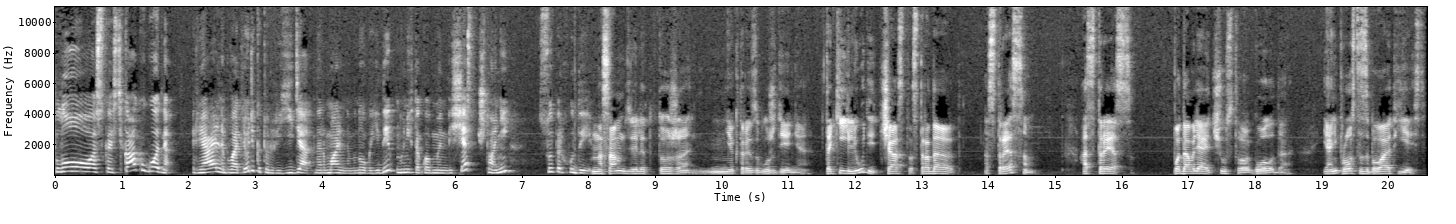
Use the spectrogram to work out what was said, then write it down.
плоскость, как угодно. Реально бывают люди, которые едят нормально много еды, но у них такой обмен веществ, что они супер худые. На самом деле это тоже некоторое заблуждение. Такие люди часто страдают стрессом, а стресс подавляет чувство голода, и они просто забывают есть.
